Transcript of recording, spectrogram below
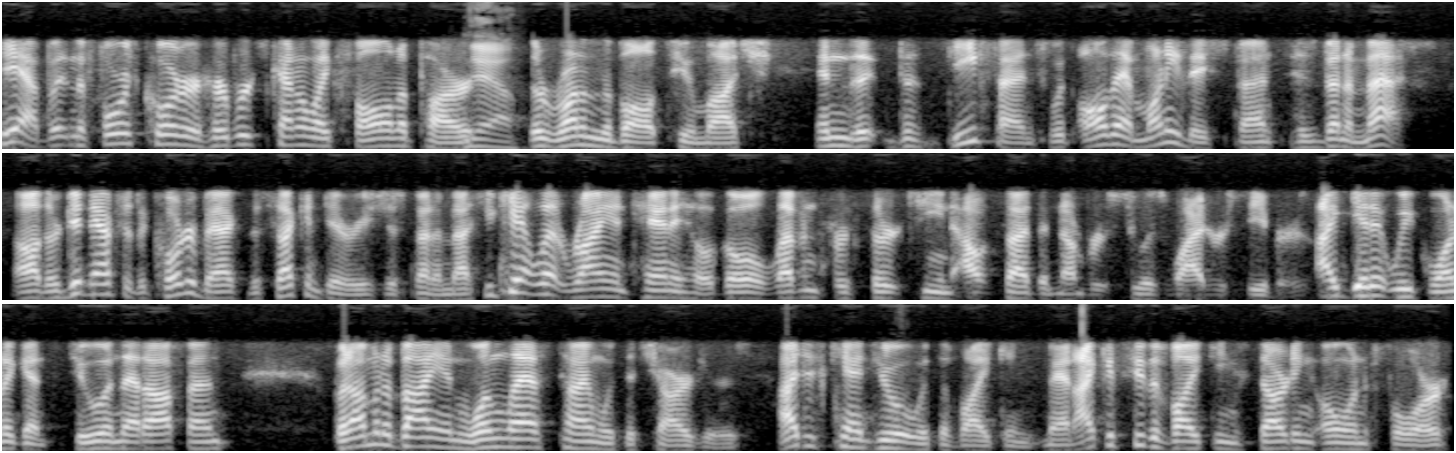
Yeah, but in the fourth quarter, Herbert's kind of like falling apart. Yeah. They're running the ball too much. And the, the defense, with all that money they spent, has been a mess. Uh, they're getting after the quarterback. The secondary has just been a mess. You can't let Ryan Tannehill go 11 for 13 outside the numbers to his wide receivers. I get it week one against two in that offense, but I'm going to buy in one last time with the Chargers. I just can't do it with the Vikings, man. I could see the Vikings starting 0 and 4,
